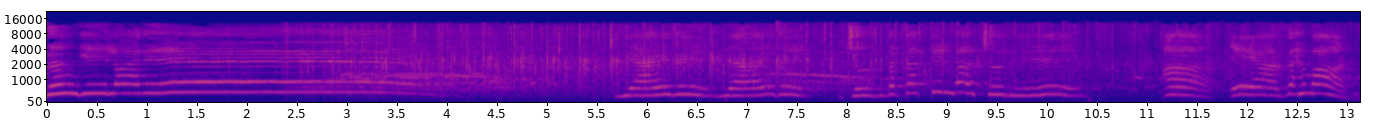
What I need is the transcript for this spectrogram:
रंगीला याय रे याय रे जोंद गति नाचो रे आ ए आर रहमान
